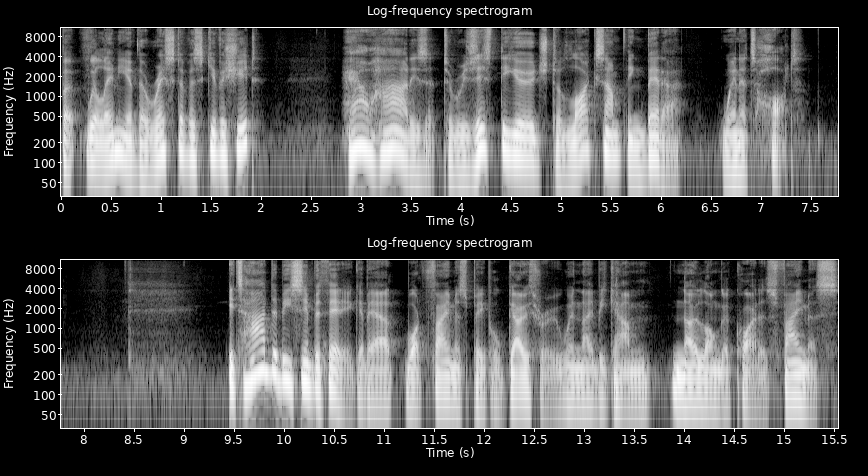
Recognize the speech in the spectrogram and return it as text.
But will any of the rest of us give a shit? How hard is it to resist the urge to like something better when it's hot? It's hard to be sympathetic about what famous people go through when they become no longer quite as famous.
